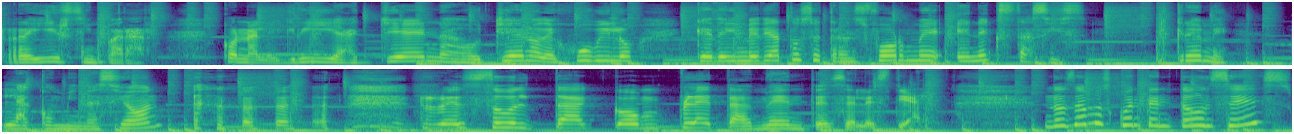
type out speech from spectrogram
reír sin parar, con alegría, llena o lleno de júbilo que de inmediato se transforme en éxtasis. Y créeme, la combinación resulta completamente celestial. Nos damos cuenta entonces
